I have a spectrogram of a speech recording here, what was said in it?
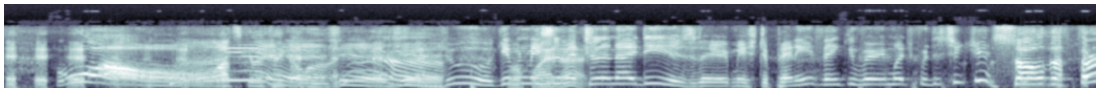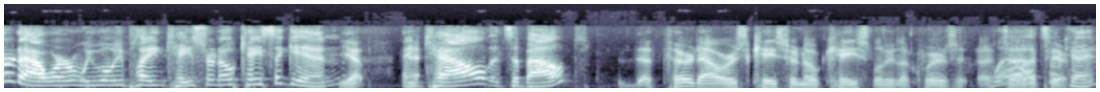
Whoa, that's gonna take a lot. Yes, yes, yes. Ooh, giving Well, me some not? excellent ideas there, Mr. Penney. Thank you very much for the suggestion. So the third hour, we will be playing case or no case again. Yep. And Cal, it's about. The third hour's case or no case. Let me look. Where is it? Uh, it's Well, right that's okay.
